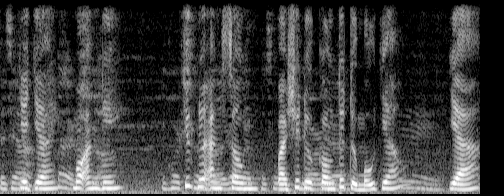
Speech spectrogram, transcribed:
Gia Gia, mau ăn đi. Chút nữa ăn xong Bà sẽ đưa con tới trường mẫu giáo. Dạ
